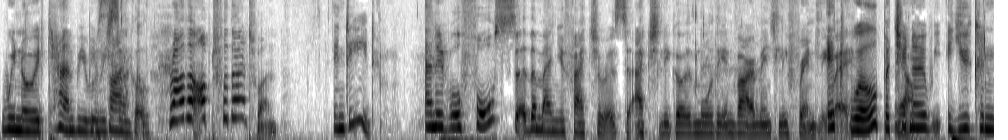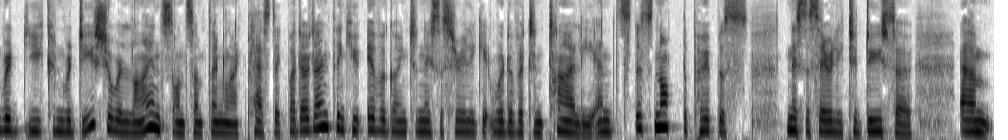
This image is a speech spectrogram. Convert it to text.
we know it can be Be recycled. recycled. Rather opt for that one. Indeed. And it will force the manufacturers to actually go more the environmentally friendly way. It will, but Yeah. you know, you can re- you can reduce your reliance on something like plastic, but I don't think you're ever going to necessarily get rid of it entirely, and it's, it's not the purpose necessarily to do so. Um,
